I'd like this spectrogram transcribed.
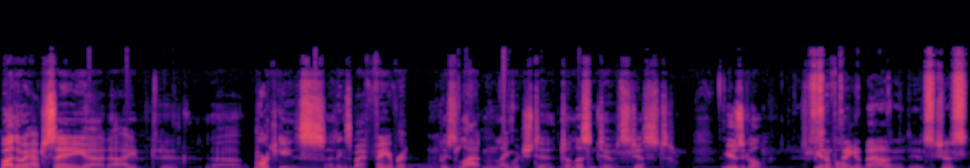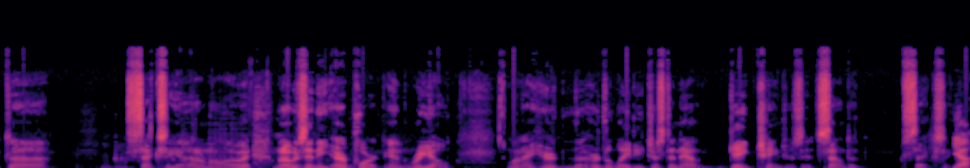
By the way, I have to say, uh, I uh, Portuguese I think is my favorite, at least Latin language to, to listen to. It's just musical, it's beautiful. Something about it. It's just uh, sexy. I don't know. I, when I was in the airport in Rio, when I heard the, heard the lady just announce gate changes, it sounded sexy. Yeah,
